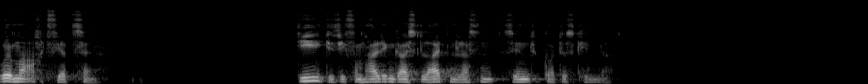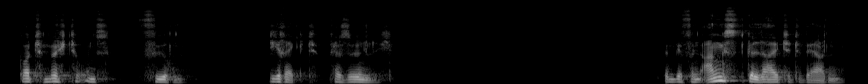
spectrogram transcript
Römer 8, 14. Die, die sich vom Heiligen Geist leiten lassen, sind Gottes Kinder. Gott möchte uns führen, direkt, persönlich. Wenn wir von Angst geleitet werden,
